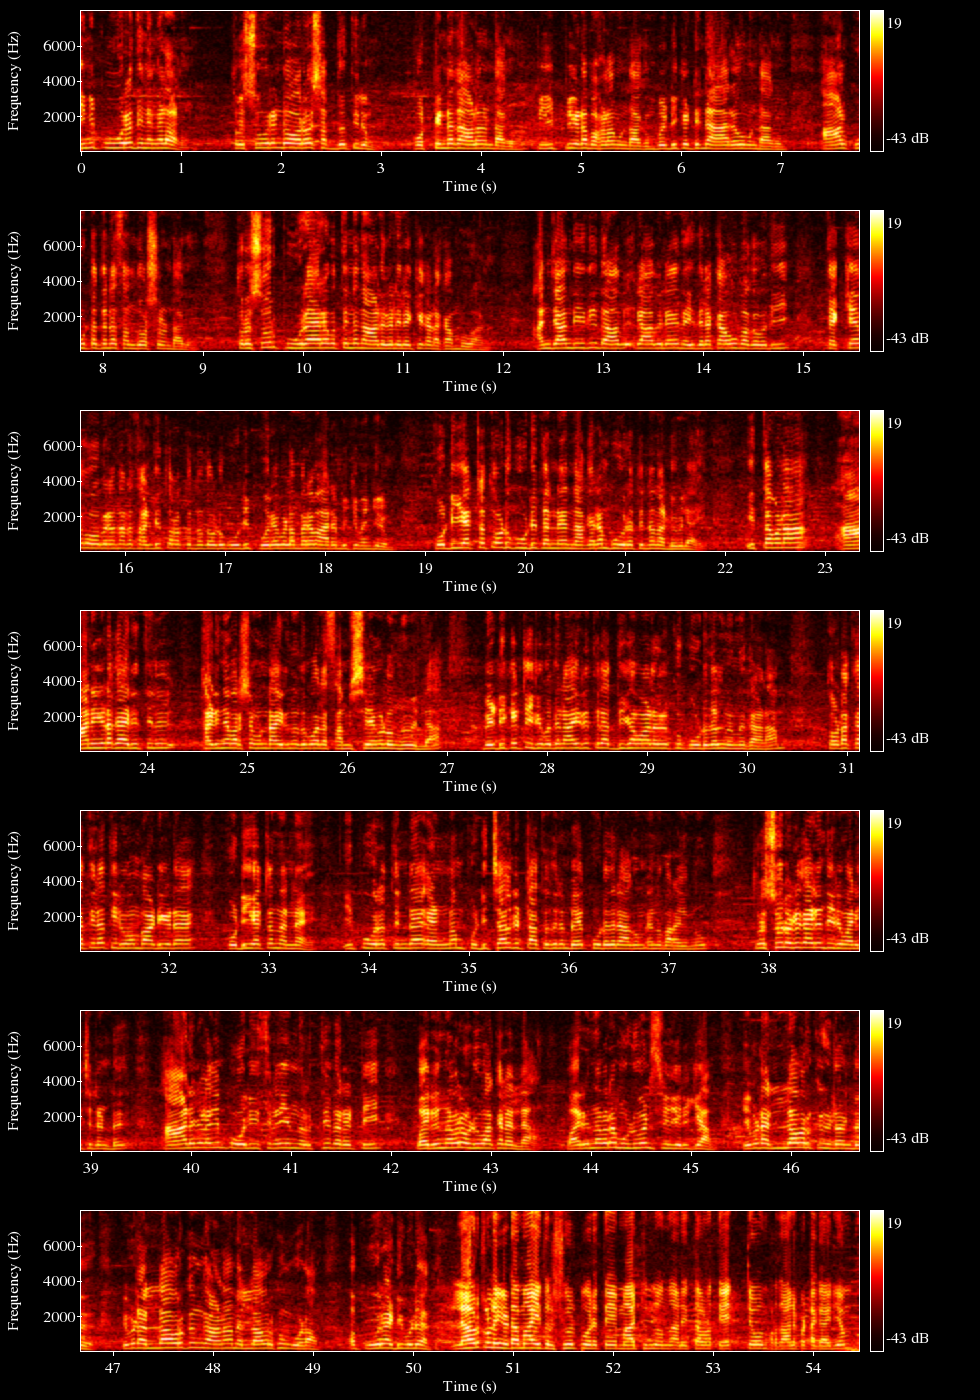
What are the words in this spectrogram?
ഇനി പൂര ദിനങ്ങളാണ്. തൃശ്ശൂരിന്റെ ഓരോ ശബ്ദത്തിലും കൊട്ടിന്റെ താളം ഉണ്ടാകും പി പിയുടെ ബഹളം ഉണ്ടാകും വെടിക്കെട്ടിന്റെ ആരവം ഉണ്ടാകും ആൾക്കൂട്ടത്തിന്റെ സന്തോഷം ഉണ്ടാകും. തൃശ്ശൂർ പൂരാരവത്തിന്റെ നാടുകളിലേക്ക് കടക്കാൻ പോവുകയാണ് അഞ്ചാം തീയതി രാവിലെ നെയ്തലക്കാവ് ഭഗവതി തെക്കേ ഗോപുരം നട തള്ളി തുറക്കുന്നതോടുകൂടി പൂരവിളംബരം ആരംഭിക്കുമെങ്കിലും കൊടിയേറ്റത്തോടു കൂടി തന്നെ നഗരം പൂരത്തിന്റെ നടുവിലായി. ഇത്തവണ ആനയുടെ കാര്യത്തിൽ കഴിഞ്ഞ വർഷം ഉണ്ടായിരുന്നതുപോലെ സംശയങ്ങളൊന്നുമില്ല. വെടിക്കെട്ട് ഇരുപതിനായിരത്തിലധികം ആളുകൾക്ക് കൂടുതൽ നിന്ന് കാണാം. തുടക്കത്തിലെ തിരുവമ്പാടിയുടെ കൊടിയേറ്റം തന്നെ ഈ പൂരത്തിന്റെ എണ്ണം പിടിച്ചാൽ കിട്ടാത്തതിലും കൂടുതലാകും എന്ന് പറയുന്നു. തൃശ്ശൂർ ഒരു കാര്യം തീരുമാനിച്ചിട്ടുണ്ട്. ആളുകളെയും പോലീസിനെയും നിർത്തി വിരട്ടി വരുന്നവരെ ഒഴിവാക്കലല്ല. വരുന്നവരെ മുഴുവൻ സ്വീകരിക്കാം. ഇവിടെ എല്ലാവർക്കും ഇടണ്ട്. ഇവിടെ എല്ലാവർക്കും കാണാം എല്ലാവർക്കും കൂടാം. അപ്പോൾ പൂരം അടിപൊളിയാക്കാം. എല്ലാവർക്കുള്ള ഇടമായി തൃശ്ശൂർ പൂരത്തെ മാറ്റുന്നു എന്നതാണ് ഇത്തവണത്തെ ഏറ്റവും പ്രധാനപ്പെട്ട കാര്യം.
